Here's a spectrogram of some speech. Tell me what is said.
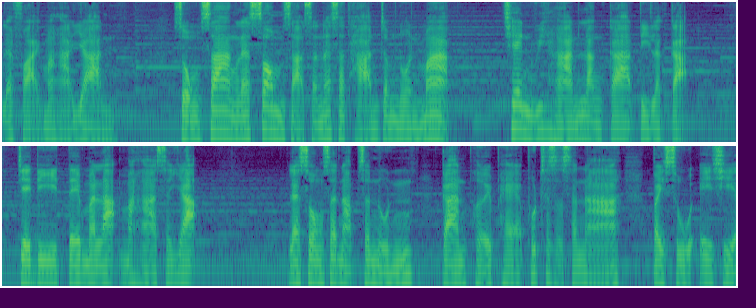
และฝ่ายมหายานทรงสร้างและซ่อมศาสนสถานจำนวนมาก เช่น วิหารลังกาตีลกะ เจดีเตมละมหาสยะ และทรงสนับสนุนการเผยแผ่พุทธศาสนาไปสู่เอเชีย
